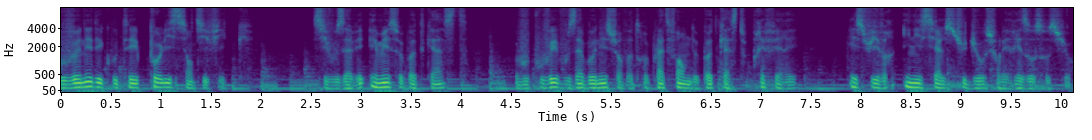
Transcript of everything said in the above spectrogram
Vous venez d'écouter Police Scientifique. Si vous avez aimé ce podcast, vous pouvez vous abonner sur votre plateforme de podcast préférée et suivre Initial Studio sur les réseaux sociaux.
